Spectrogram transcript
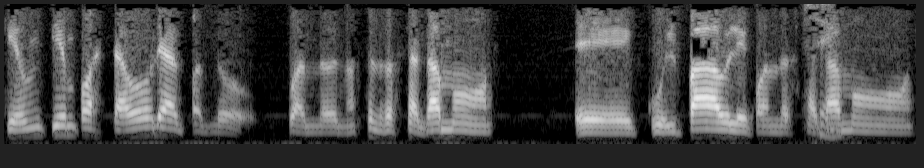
que un tiempo hasta ahora cuando cuando nosotros sacamos eh, culpable, cuando Sí. sacamos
